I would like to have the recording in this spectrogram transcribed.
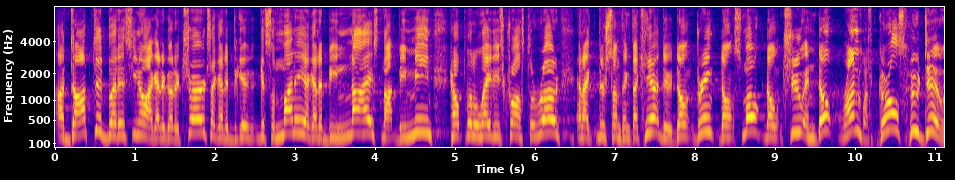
adopted, but it's, you know, I got to go to church, I got to get some money, I got to be nice, not be mean, help little ladies cross the road. And I, there's some things I can't do. Don't drink, don't smoke, don't chew, and don't run with girls who do.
